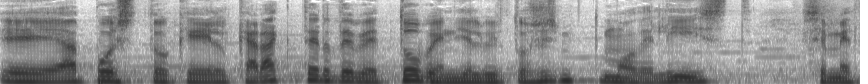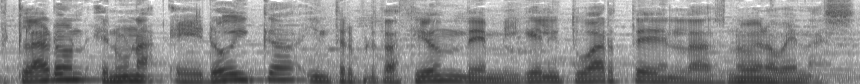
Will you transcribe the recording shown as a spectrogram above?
eh, ha puesto que el carácter de Beethoven y el virtuosismo de Liszt se mezclaron en una heroica interpretación de Miguel Ituarte en las nueve novenas.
